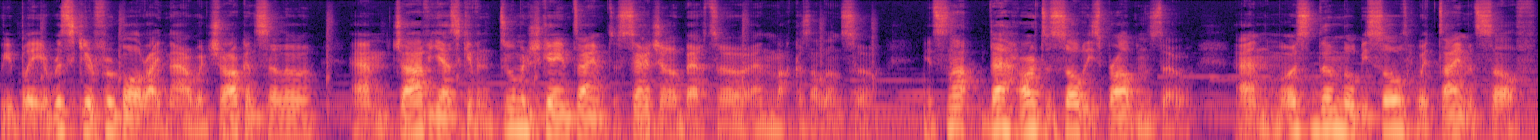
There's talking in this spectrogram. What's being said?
we play riskier football right now with Joao Cancelo, and Xavi has given too much game time to Sergio Roberto and Marcos Alonso. It's not that hard to solve these problems though, and most of them will be solved with time itself.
